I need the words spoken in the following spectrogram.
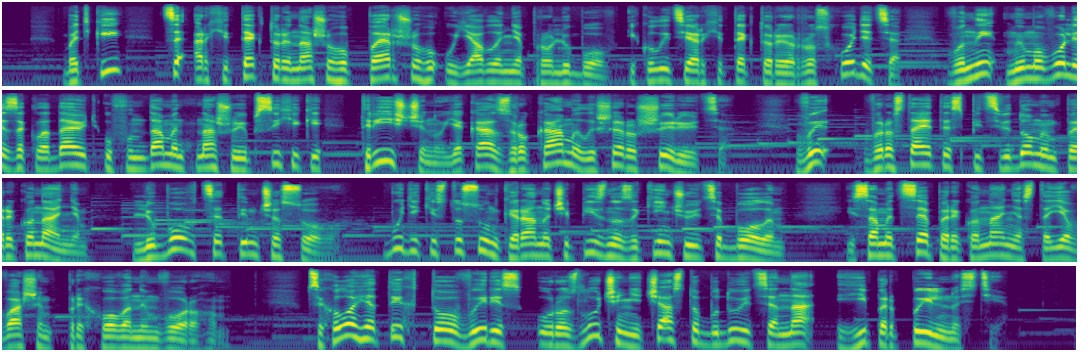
Батьки це архітектори нашого першого уявлення про любов, і коли ці архітектори розходяться, вони мимоволі закладають у фундамент нашої психіки тріщину, яка з роками лише розширюється. Ви виростаєте з підсвідомим переконанням, любов це тимчасово. Будь-які стосунки рано чи пізно закінчуються болем, і саме це переконання стає вашим прихованим ворогом. Психологія тих, хто виріс у розлученні, часто будується на гіперпильності.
